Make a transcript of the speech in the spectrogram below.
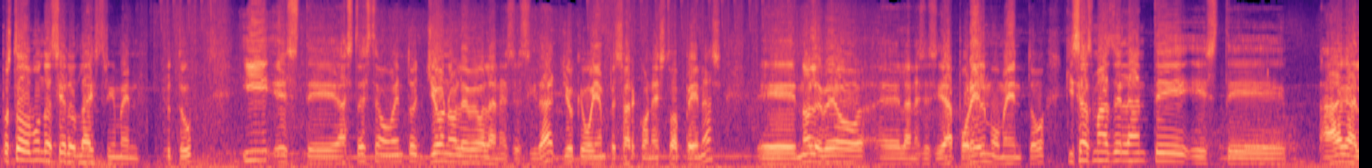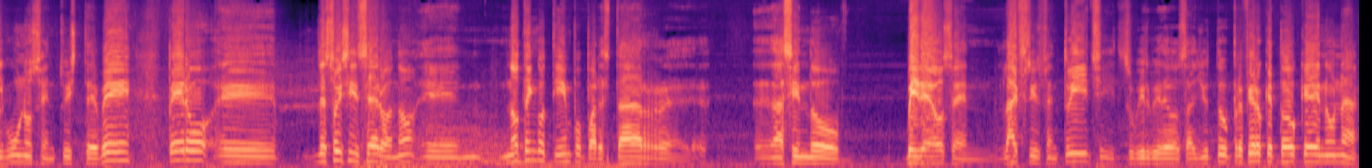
pues todo el mundo hacía los live stream en YouTube. Y este, hasta este momento yo no le veo la necesidad. Yo que voy a empezar con esto apenas, eh, no le veo eh, la necesidad por el momento. Quizás más adelante este, haga algunos en Twitch TV, pero eh, le soy sincero, ¿no? no tengo tiempo para estar haciendo videos en live streams en Twitch y subir videos a YouTube. Prefiero que todo quede en una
